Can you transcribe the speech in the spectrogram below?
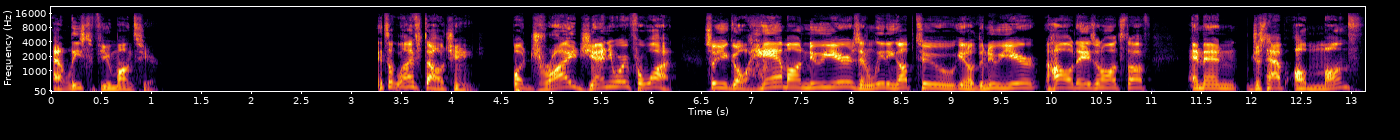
at least a few months here. It's a lifestyle change. But dry January for what? So you go ham on New Year's and leading up to, you know, the new year, the holidays and all that stuff, and then just have a month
